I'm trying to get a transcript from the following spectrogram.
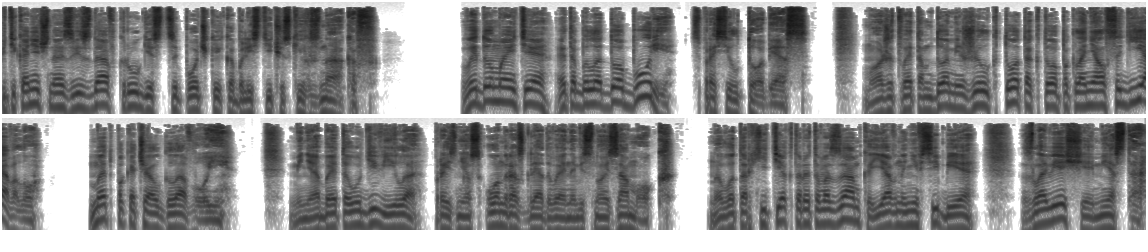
Пятиконечная звезда в круге с цепочкой каббалистических знаков. «Вы думаете, это было до бури?» — спросил Тобиас. «Может, в этом доме жил кто-то, кто поклонялся дьяволу?» Мэт покачал головой. «Меня бы это удивило», — произнес он, разглядывая навесной замок. «Но вот архитектор этого замка явно не в себе. Зловещее место.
